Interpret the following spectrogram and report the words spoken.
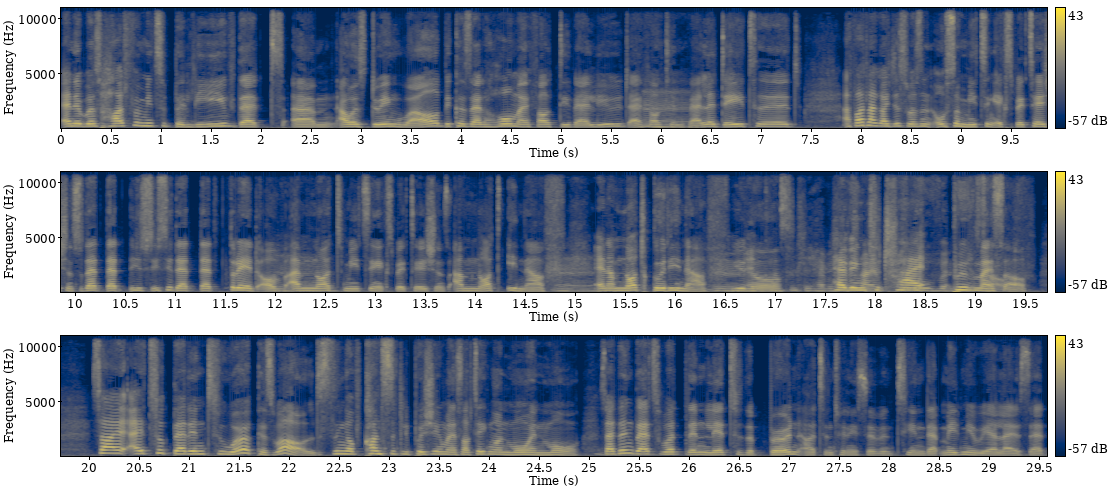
and it was hard for me to believe that, um, I was doing well because at home I felt devalued. I felt invalidated. I felt like I just wasn't also meeting expectations. So that, that, you, you see that, that thread of mm. I'm not meeting expectations. I'm not enough mm. and I'm not good enough, mm. you and know, constantly having to try and try, prove prove myself. So I, I took that into work as well. This thing of constantly pushing myself, taking on more and more. So I think that's what then led to the burnout in 2017 that made me realize that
